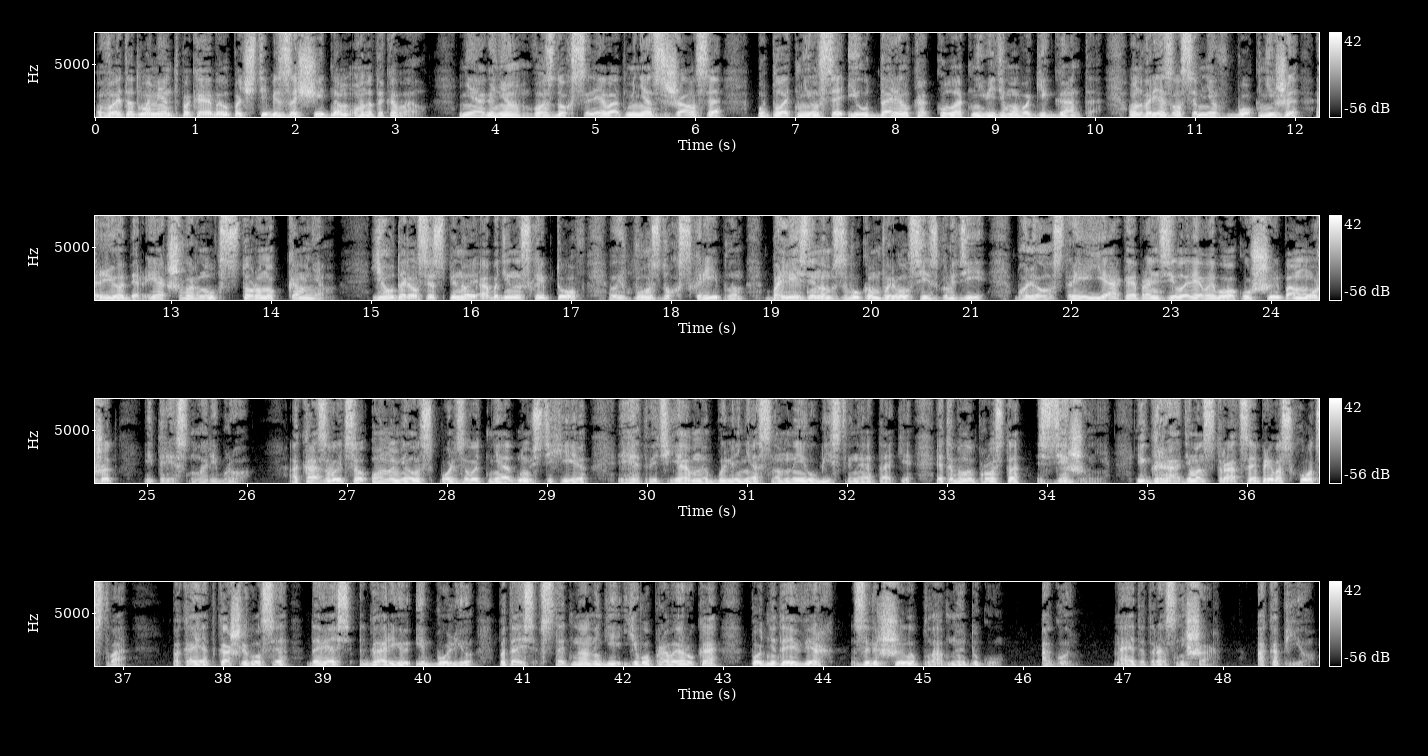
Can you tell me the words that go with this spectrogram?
В этот момент, пока я был почти беззащитным, он атаковал. Не огнем. Воздух слева от меня сжался, уплотнился и ударил, как кулак невидимого гиганта. Он врезался мне в бок ниже ребер и отшвырнул в сторону к камням. Я ударился спиной об один из хребтов, и воздух с хриплым, болезненным звуком вырвался из груди. Боль острая и яркая пронзила левый бок, ушиб, а может, и треснуло ребро. Оказывается, он умел использовать не одну стихию, и это ведь явно были не основные убийственные атаки. Это было просто сдерживание. Игра, демонстрация превосходства. Пока я откашливался, давясь гарью и болью, пытаясь встать на ноги, его правая рука, поднятая вверх, завершила плавную дугу. Огонь. На этот раз не шар, а копье.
